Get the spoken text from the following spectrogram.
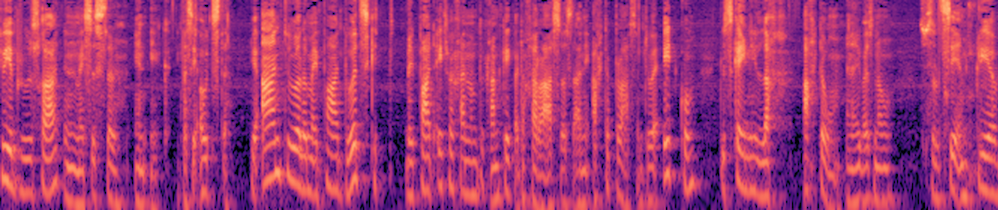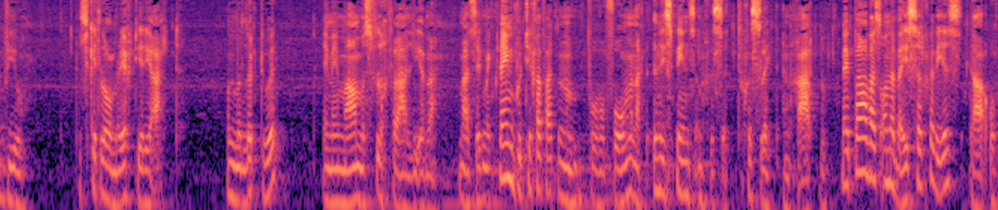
twee broers gehad en my suster en ek. Ek was die oudste. Die aand toe hulle my pa doodskiet my pa het uitgegaan om te gaan kyk wat er geraas was aan die agterplaas. En toe hy uitkom toe skyn die lig agter hom en hy was nou hulle sê in clear view. Dit skiet hom reg deur die hart onmiddellik dood en my ma moes vlug vir haar lewe maar sy het my klein boetie gevat en vir hom in die spens ingesit, toegesluit en gehardloop. My pa was onderwyser gewees daar op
